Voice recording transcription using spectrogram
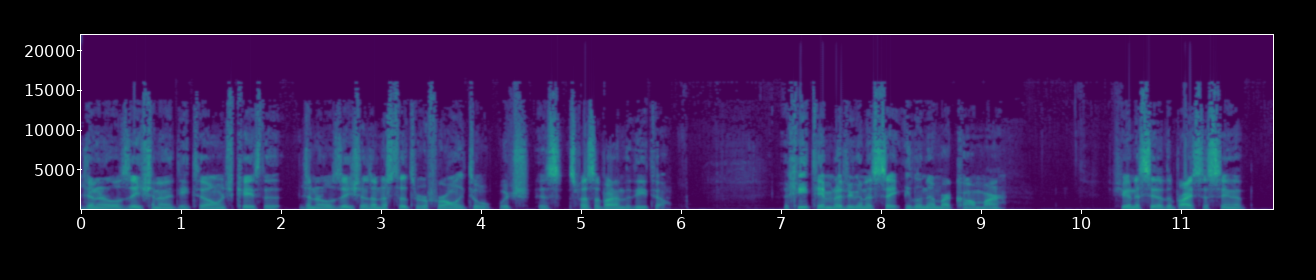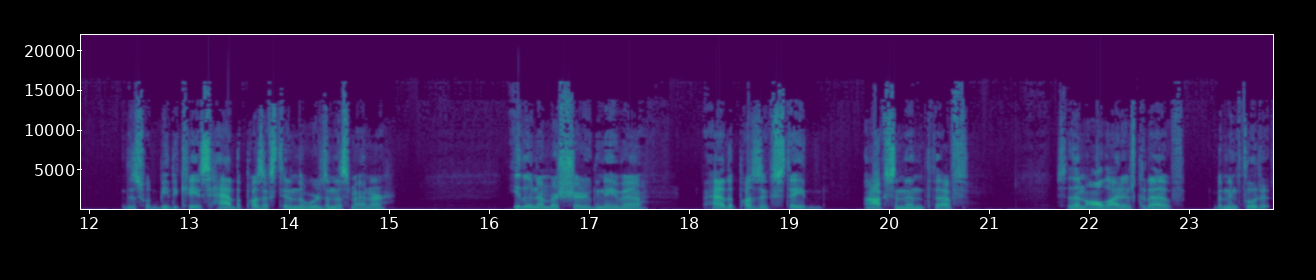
generalization and a detail, in which case the generalization is understood to refer only to which is specified in the detail. If you're going to say if you're going to say that the Brisa is saying that this would be the case had the pasuk stayed in the words in this manner. Ilu number Gneva, had the pasuk stayed ox and then theft, so then all the items could have been included.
